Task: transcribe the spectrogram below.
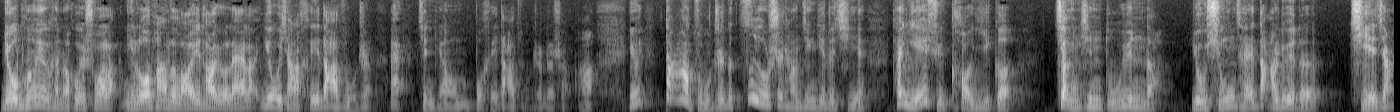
有朋友可能会说了，你罗胖子老一套又来了，又想黑大组织。哎，今天我们不黑大组织的事儿啊，因为大组织的自由市场经济的企业，它也许靠一个匠心独运的、有雄才大略的企业家，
